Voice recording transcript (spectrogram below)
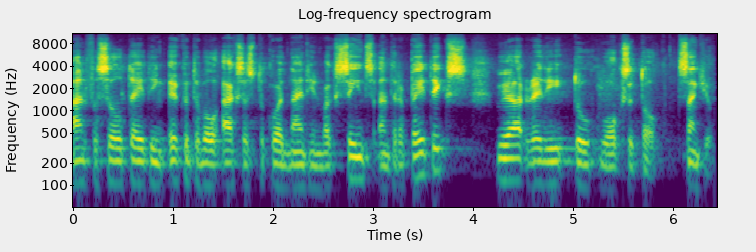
and facilitating equitable access to COVID-19 vaccines and therapeutics. We are ready to walk the talk. Thank you.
